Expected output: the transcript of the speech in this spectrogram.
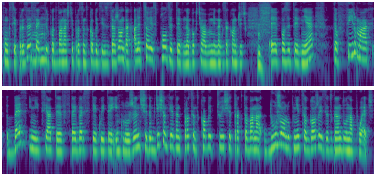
funkcję prezesek, mm-hmm. tylko 12% kobiet jest w zarządach, ale co jest pozytywne, bo chciałabym jednak zakończyć y, pozytywnie, to w firmach bez inicjatyw Diversity, Equity, Inclusion 71% kobiet czuje się traktowana dużo lub nieco gorzej ze względu na płeć.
